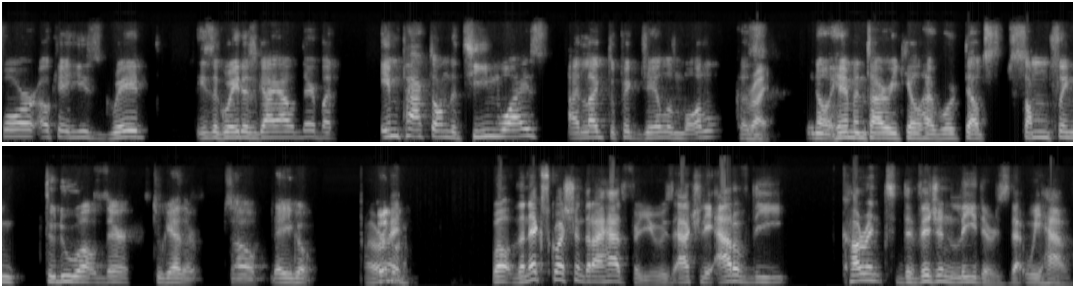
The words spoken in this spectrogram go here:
for okay, he's great, he's the greatest guy out there, but impact on the team wise, I'd like to pick Jaylen Waddle because Right. you know him and Tyreek Hill have worked out something to do out there together. So there you go. All Good right. one. Well, the next question that I had for you is actually out of the current division leaders that we have.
